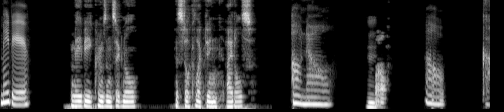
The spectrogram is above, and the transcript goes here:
Maybe. Maybe Crimson Signal is still collecting idols. Oh no. Hmm. Well, Oh god.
